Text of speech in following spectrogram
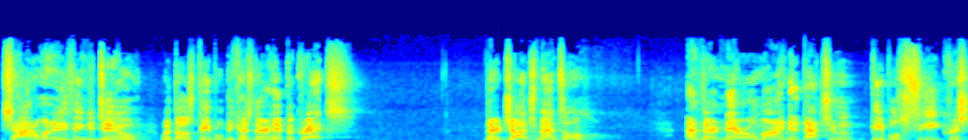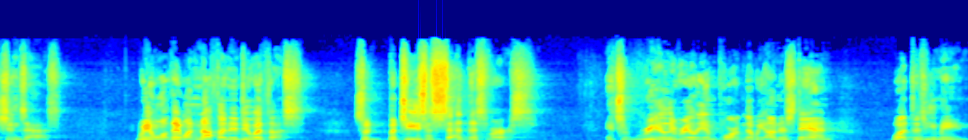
See, I don't want anything to do with those people because they're hypocrites, they're judgmental and they're narrow minded. That's who people see Christians as. We want, they want nothing to do with us. So, but Jesus said this verse. It's really, really important that we understand what did he mean.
